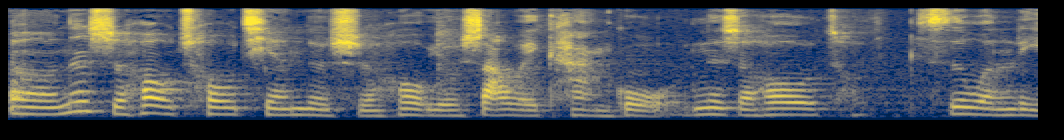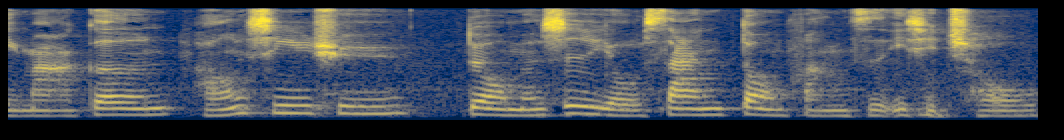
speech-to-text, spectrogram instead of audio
呃，那时候抽签的时候有稍微看过，那时候斯文里嘛，跟好像新一区，对，我们是有三栋房子一起抽，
